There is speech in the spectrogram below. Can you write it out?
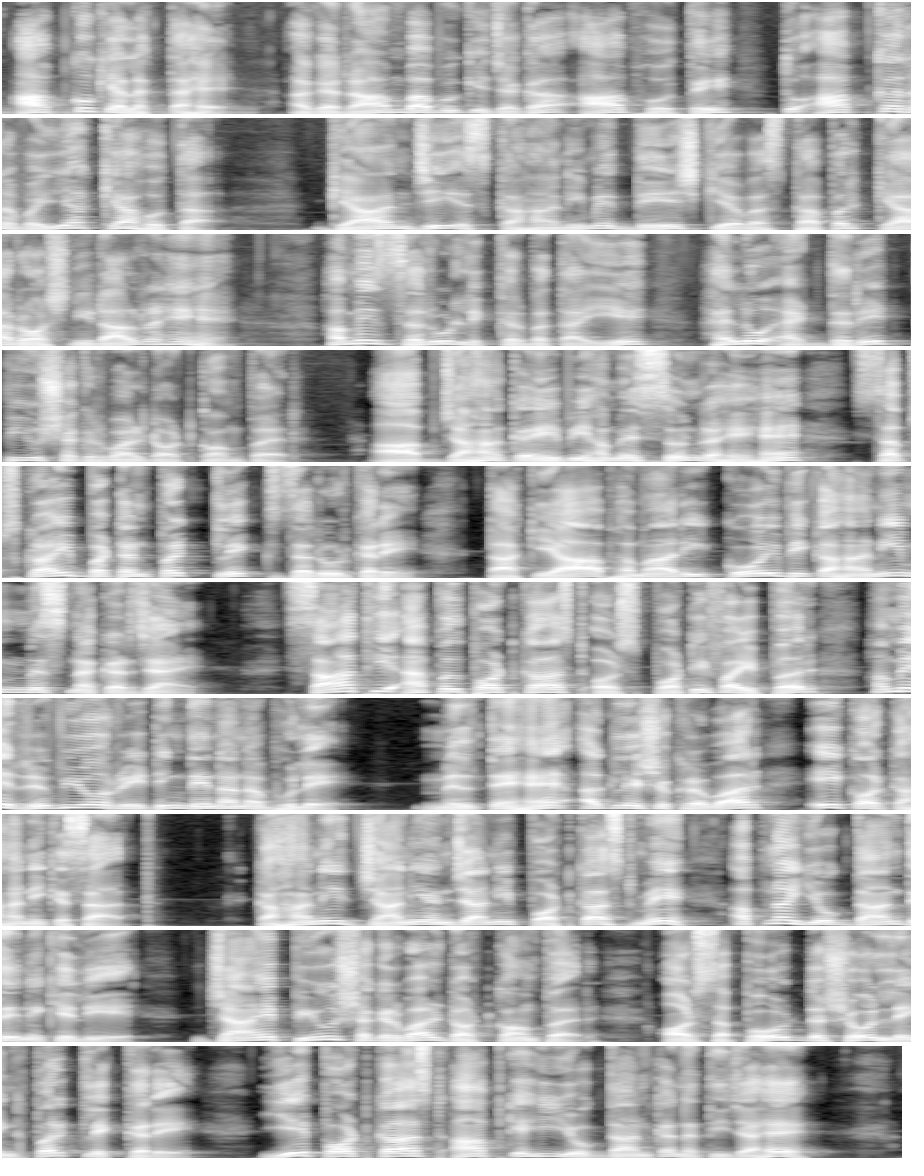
आपको क्या लगता है, अगर राम बाबू की जगह आप होते तो आपका रवैया क्या होता? ज्ञान जी इस कहानी में देश की अवस्था पर क्या रोशनी डाल रहे हैं? हमें ज़रूर लिखकर बताइए hello at the rate Piyush Agarwal dot com पर। आप जहाँ कहीं भी हमें सुन रहे हैं सब्सक्राइब बटन पर क्लिक ज़रूर करें, ताकि आप हमारी कोई भी कहानी मिस न कर जाएँ। साथ ही एप्पल पॉडकास्ट और स्पॉटिफाई पर हमें रिव्यू और रेटिंग देना ना भूलें। मिलते हैं अगले शुक्रवार एक और कहानी के साथ। कहानी जानी अनजानी पॉडकास्ट में अपना योगदान देने के लिए जाएँ पीयूष अग्रवाल डॉट कॉम पर और सपोर्ट द शो लिंक पर क्लिक करें। ये पॉडकास्ट आपके ही योगदान का नतीजा है।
